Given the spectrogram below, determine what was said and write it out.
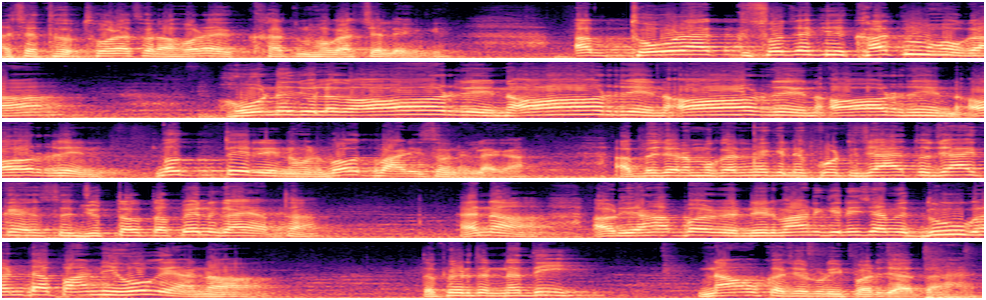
अच्छा थो, थोड़ा थोड़ा हो रहा है ख़त्म होगा चलेंगे। अब थोड़ा सोचा कि ख़त्म होगा, होने जो लगा, और रेन और रेन और रेन और रेन और रेन बहुत रेन होने, बहुत बारिश होने लगा। अब बेचारा मुकदमे के लिए कोर्ट जाए तो जाए कैसे? जूता उता पहन गया था, है ना? और यहाँ पर निर्माण के नीचे हमें दो घंटा पानी हो गया ना तो फिर तो नदी, नाव का ज़रूरी पड़ जाता है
